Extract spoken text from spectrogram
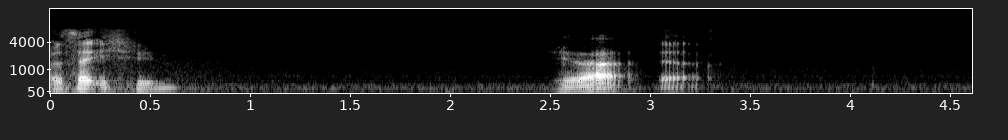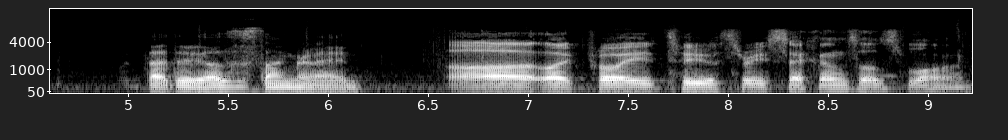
was that you? You hear that? Yeah. What'd that do? That was a stun grenade. Uh, like probably two or three seconds. I was blind.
